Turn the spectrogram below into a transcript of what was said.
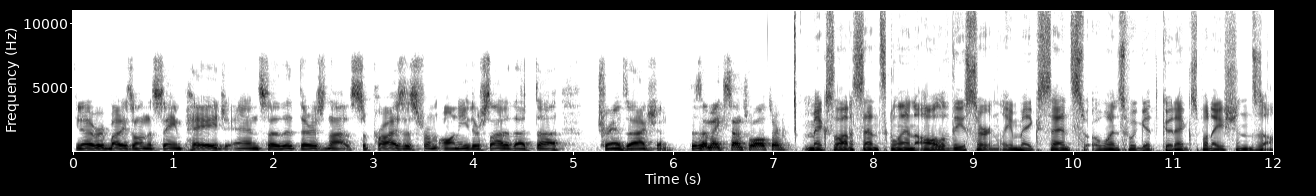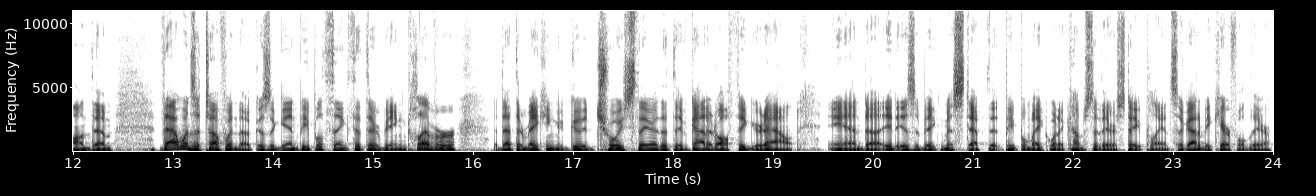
you know everybody's on the same page, and so that there's not surprises from on either side of that uh, transaction. Does that make sense, Walter? Makes a lot of sense, Glenn. All of these certainly make sense once we get good explanations on them. That one's a tough one, though, because again, people think that they're being clever, that they're making a good choice there, that they've got it all figured out. And uh, it is a big misstep that people make when it comes to their estate plan. So, got to be careful there.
